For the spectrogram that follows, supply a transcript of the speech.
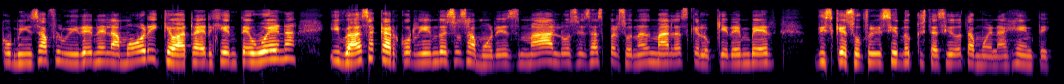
comienza a fluir en el amor y que va a traer gente buena y va a sacar corriendo esos amores malos, esas personas malas que lo quieren ver, que sufrir siendo que usted ha sido tan buena gente,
